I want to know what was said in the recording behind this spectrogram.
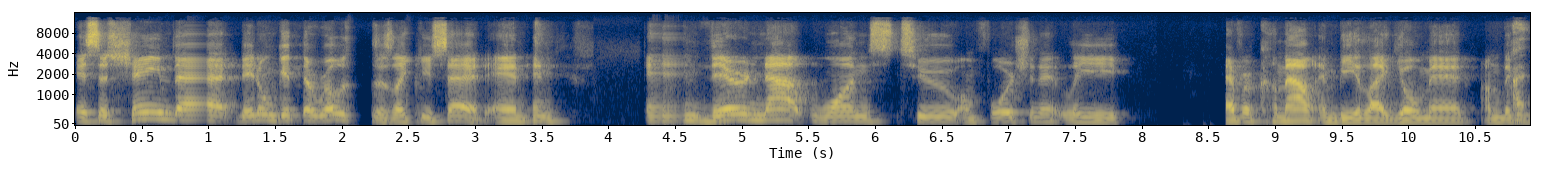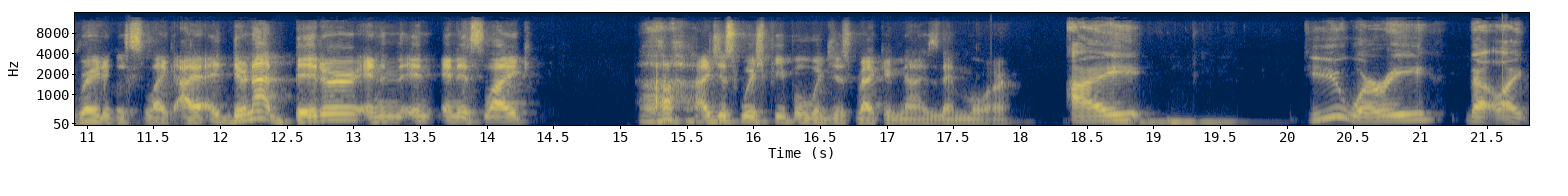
it's a shame that they don't get the roses like you said. And and and they're not ones to unfortunately ever come out and be like, "Yo, man, I'm the I, greatest." Like, I, I, they're not bitter, and and and it's like, uh, I just wish people would just recognize them more. I do you worry that like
